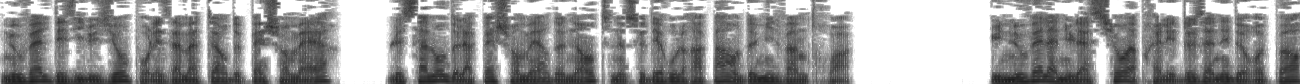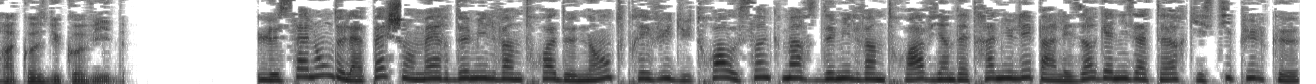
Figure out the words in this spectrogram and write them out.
Nouvelle désillusion pour les amateurs de pêche en mer, le salon de la pêche en mer de Nantes ne se déroulera pas en 2023. Une nouvelle annulation après les deux années de report à cause du Covid. Le salon de la pêche en mer 2023 de Nantes prévu du 3 au 5 mars 2023 vient d'être annulé par les organisateurs qui stipulent que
